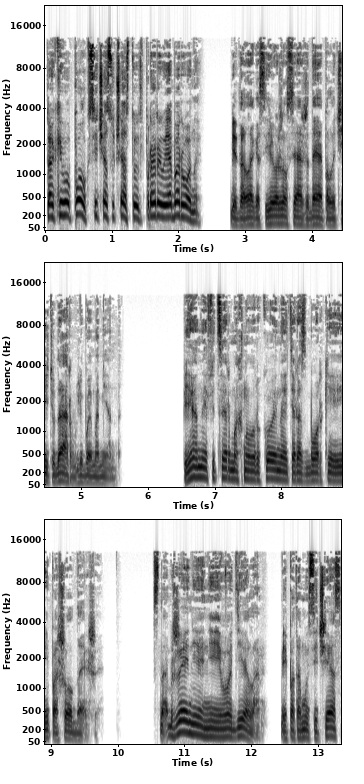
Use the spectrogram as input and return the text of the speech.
«Так его полк сейчас участвует в прорыве обороны!» Бедолага съежился, ожидая получить удар в любой момент. Пьяный офицер махнул рукой на эти разборки и пошел дальше. Снабжение — не его дело, и потому сейчас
